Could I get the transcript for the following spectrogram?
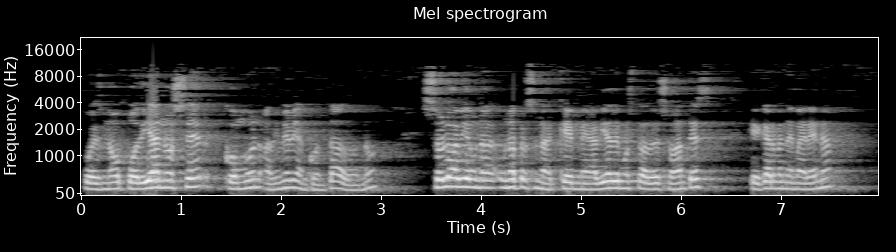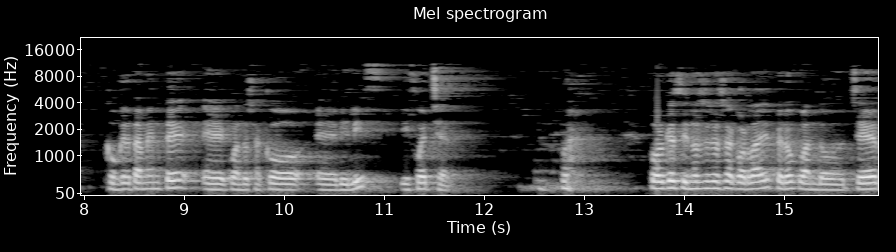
pues no podía no ser como a mí me habían contado, ¿no? Solo había una, una persona que me había demostrado eso antes que Carmen de Mairena, concretamente eh, cuando sacó eh, Believe, y fue Cher. Porque si no sé si os acordáis, pero cuando Cher,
